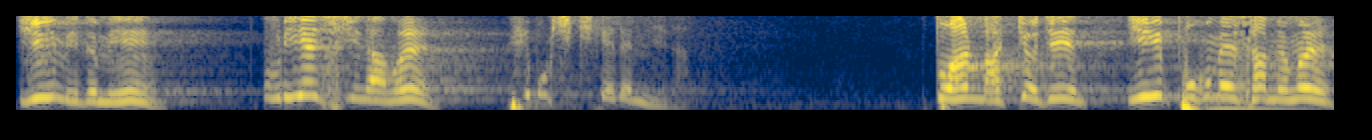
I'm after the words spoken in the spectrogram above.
이 믿음이 우리의 신앙을 회복시키게 됩니다. 또한 맡겨진 이 복음의 사명을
